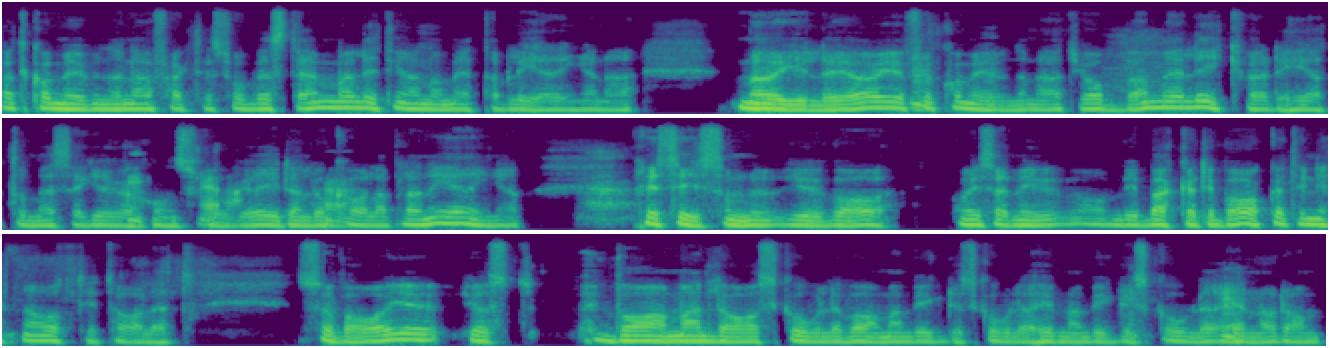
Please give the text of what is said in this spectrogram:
att kommunerna faktiskt får bestämma lite grann om etableringarna möjliggör ju för mm. kommunerna att jobba med likvärdighet och med segregationsfrågor i den lokala planeringen. Precis som ju var, om vi, säger, om vi backar tillbaka till 1980-talet, så var ju just var man la skolor, var man byggde skolor, hur man byggde skolor mm. en av de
